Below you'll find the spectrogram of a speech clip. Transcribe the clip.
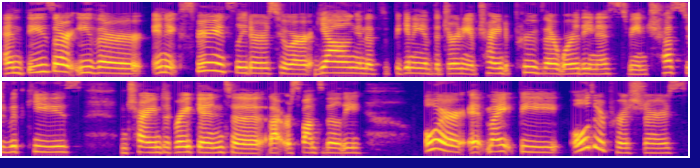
And these are either inexperienced leaders who are young and at the beginning of the journey of trying to prove their worthiness to be entrusted with keys and trying to break into that responsibility. Or it might be older parishioners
